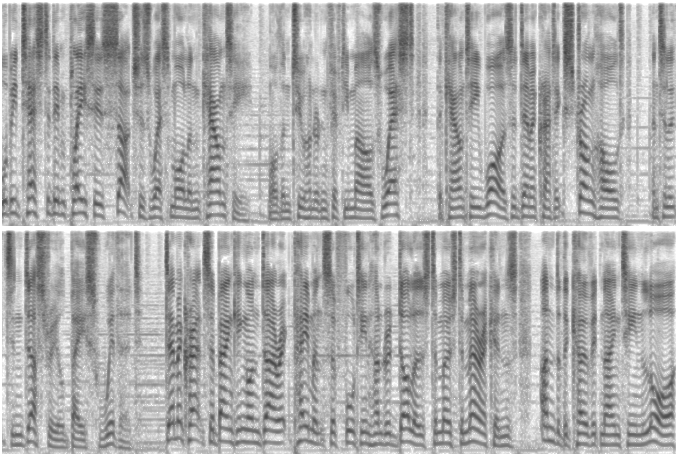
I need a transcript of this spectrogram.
will be tested in places such as Westmoreland County. More than 250 miles west, the county was a Democratic stronghold until its industrial base withered. Democrats are banking on direct payments of $1,400 to most Americans under the COVID 19 law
